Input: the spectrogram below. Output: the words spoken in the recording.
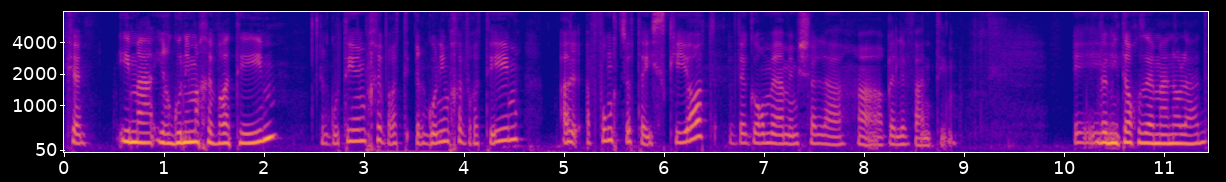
כן. עם הארגונים החברתיים? ארגונים, חברת, ארגונים חברתיים, הפונקציות העסקיות וגורמי הממשלה הרלוונטיים. ומתוך זה מה נולד?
